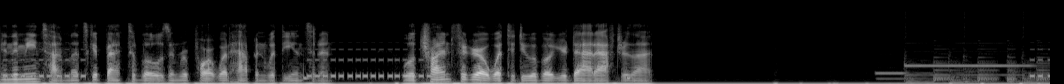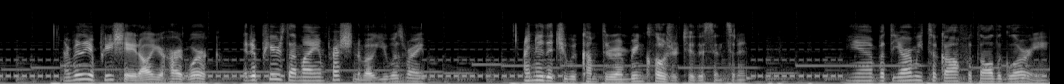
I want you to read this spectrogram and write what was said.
In the meantime, let's get back to Bose and report what happened with the incident. We'll try and figure out what to do about your dad after that. I really appreciate all your hard work. It appears that my impression about you was right. I knew that you would come through and bring closure to this incident. Yeah, but the army took off with all the glory,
